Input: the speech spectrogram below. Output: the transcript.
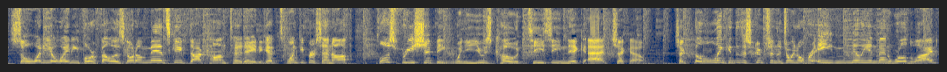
So what are you waiting for, fellas? Go to manscaped.com today to get 20% off plus free shipping when you use code TCNICK at checkout. Check the link in the description to join over 8 million men worldwide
